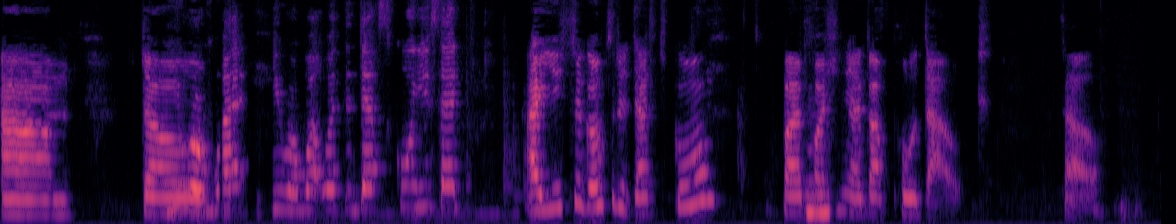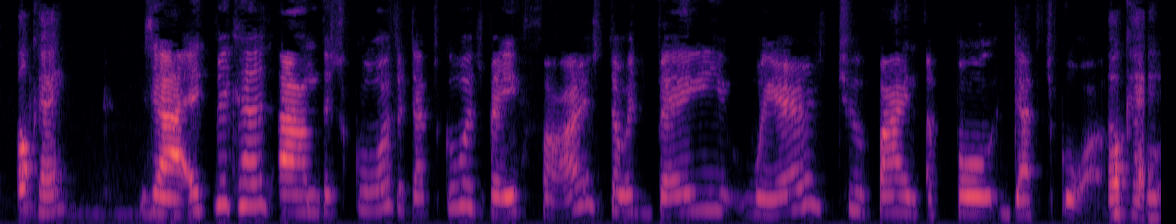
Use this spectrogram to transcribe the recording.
Um, so you were what? You were what with the deaf school? You said I used to go to the deaf school, but mm-hmm. unfortunately, mm-hmm. I got pulled out. So okay, yeah, it's because um the school, the deaf school, is very far, so it's very rare to find a full deaf school. Okay.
